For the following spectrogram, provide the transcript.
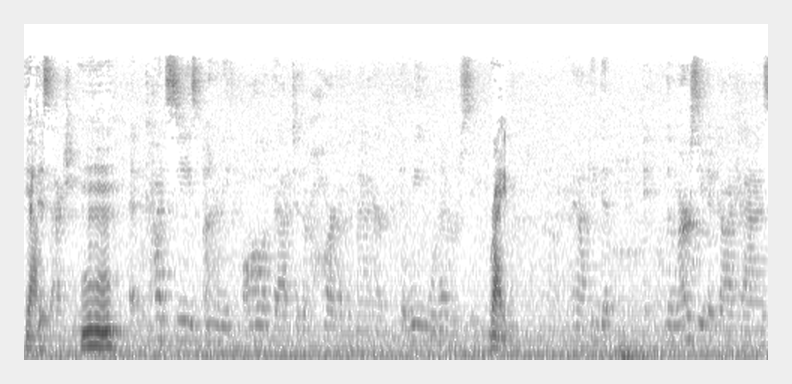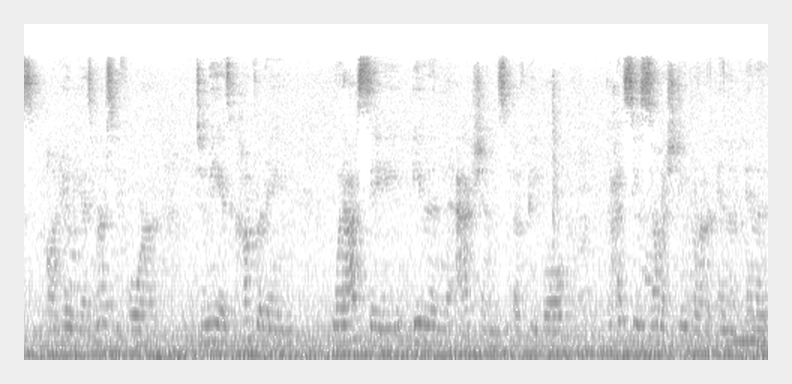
Yeah. his action, Mm-hmm. uh, God sees underneath all of that to the heart of the matter that we will never see. Right. Um, and I think that the mercy that God has on who He has mercy for, to me, is comforting. What I see, even in the actions of people, God sees so much deeper in, a, in an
